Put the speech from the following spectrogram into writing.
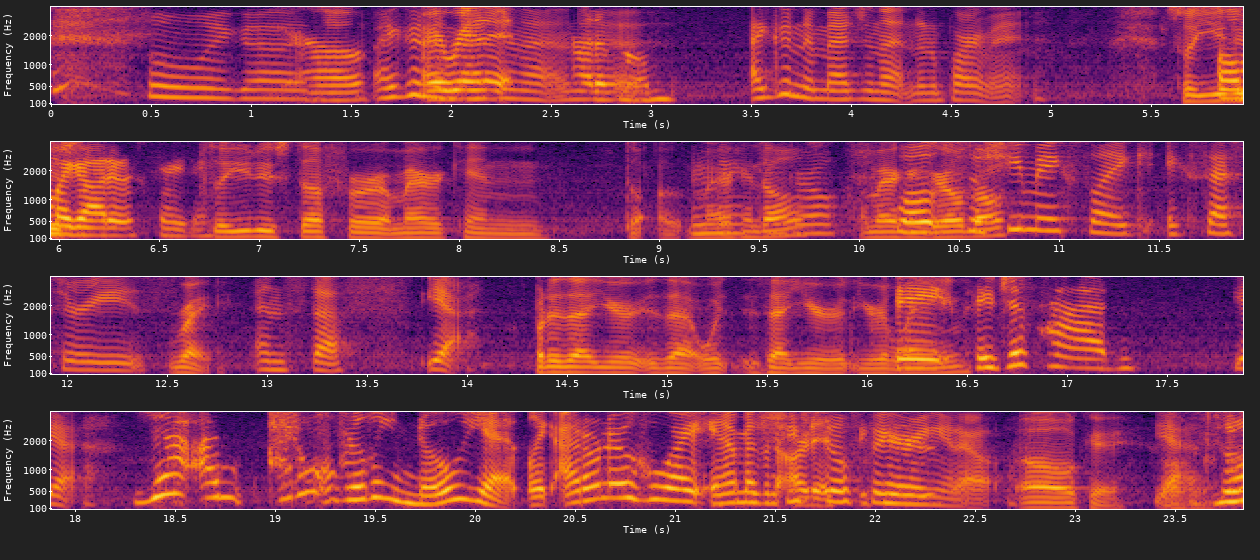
oh my god. Yeah. I couldn't I ran imagine it that in out of home. I couldn't imagine that in an apartment. So you Oh do my god, it was crazy. So you do stuff for American do- uh, American, dolls? American girl. American well, Girl so dolls? she makes like accessories, Right. and stuff. Yeah, but is that your is that what is that your your they lane? they just had. yeah. Yeah, I'm. I don't really know yet. Like, I don't know who I am as an She's artist. still figuring it out. oh, okay. Yeah. Okay. So Yeah,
